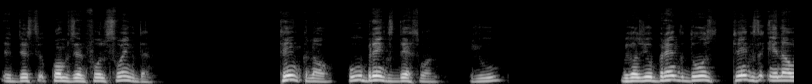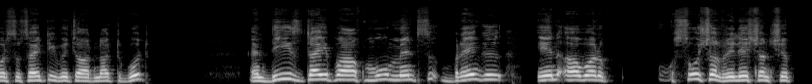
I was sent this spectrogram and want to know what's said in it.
this comes in full swing then. Think now, who brings this one? You. Because you bring those things in our society which are not good. And these type of movements bring in our social relationship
